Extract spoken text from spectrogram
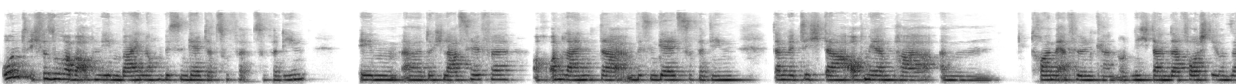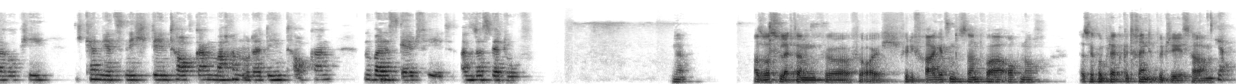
Und ich versuche aber auch nebenbei noch ein bisschen Geld dazu zu verdienen, eben äh, durch Lars Hilfe auch online da ein bisschen Geld zu verdienen, damit ich da auch mir ein paar ähm, Träume erfüllen kann und nicht dann davor stehe und sage, okay, ich kann jetzt nicht den Tauchgang machen oder den Tauchgang, nur weil das Geld fehlt. Also das wäre doof. Ja. Also was vielleicht dann für, für euch, für die Frage jetzt interessant war, auch noch, dass wir komplett getrennte Budgets haben. Ja.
